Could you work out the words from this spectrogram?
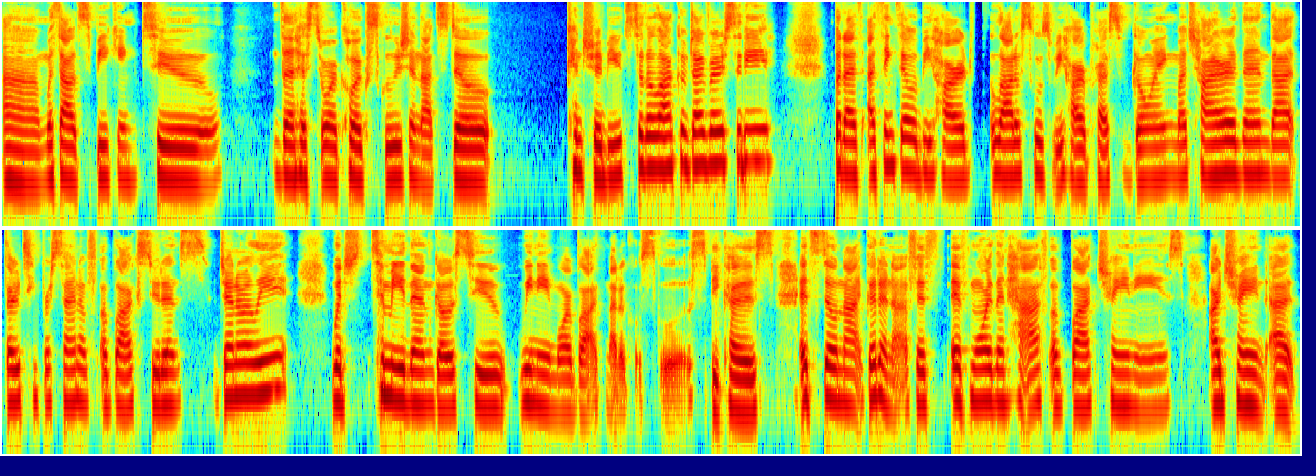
Um, without speaking to the historical exclusion that still contributes to the lack of diversity. But I, I, think that would be hard. A lot of schools would be hard pressed going much higher than that 13% of, of Black students generally, which to me then goes to we need more Black medical schools because it's still not good enough. If, if more than half of Black trainees are trained at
